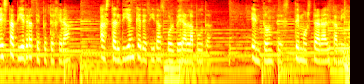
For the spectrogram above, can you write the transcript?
Esta piedra te protegerá hasta el día en que decidas volver a la puta. Entonces te mostrará el camino.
